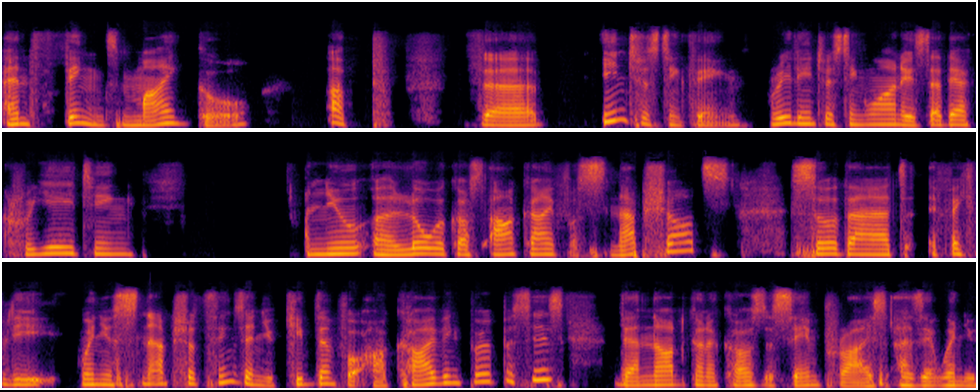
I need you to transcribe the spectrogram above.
and things might go up. The interesting thing, really interesting one, is that they are creating a new uh, lower cost archive for snapshots so that effectively when you snapshot things and you keep them for archiving purposes they're not going to cost the same price as when you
